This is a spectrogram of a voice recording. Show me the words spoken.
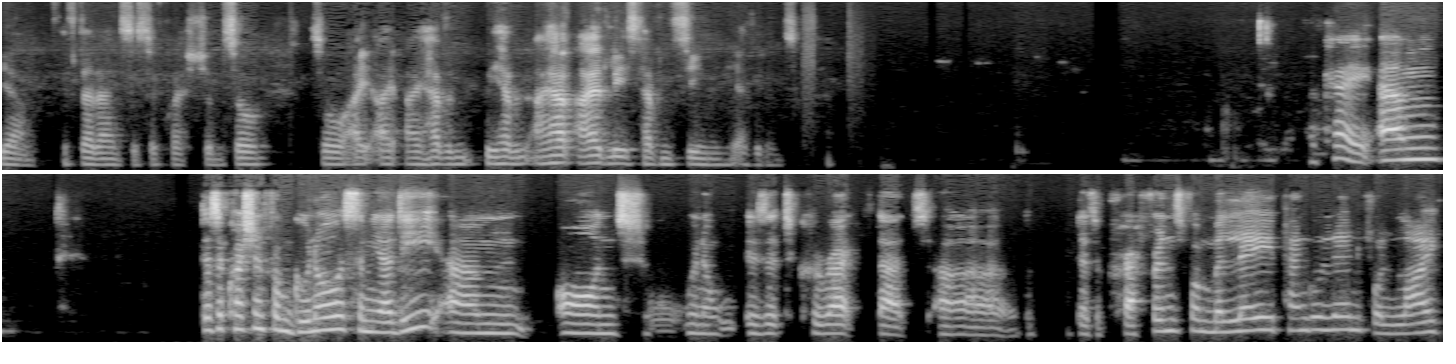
yeah, if that answers the question. So so I I, I haven't we haven't I have I at least haven't seen any evidence. Okay. Um, there's a question from Guno Samyadi. Um, on, you know, is it correct that uh, there's a preference for Malay pangolin, for live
